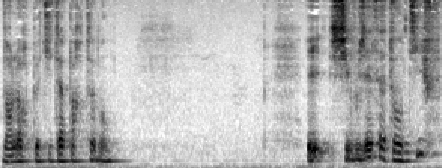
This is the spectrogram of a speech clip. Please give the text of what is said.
dans leur petit appartement. Et si vous êtes attentif,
